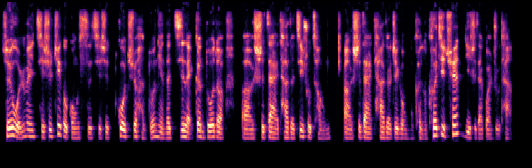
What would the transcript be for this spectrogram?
所以我认为，其实这个公司其实过去很多年的积累，更多的呃是在它的技术层啊，是在它的这个我们可能科技圈一直在关注它。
